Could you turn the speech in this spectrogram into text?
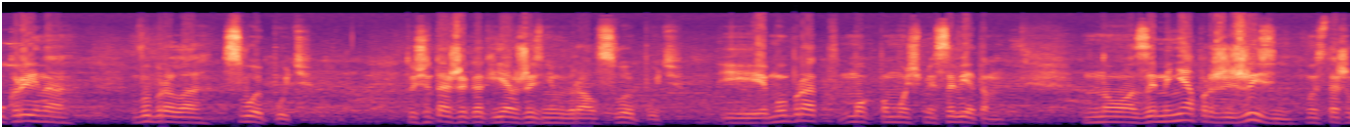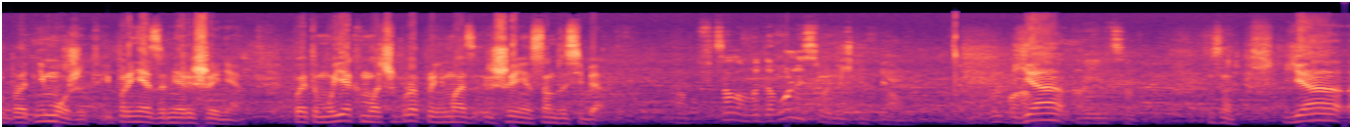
Украина выбрала свой путь. Точно так же, как и я в жизни выбирал свой путь. И мой брат мог помочь мне советом. Но за меня прожить жизнь мой старший брат не может и принять за меня решение. Поэтому я, как младший брат, принимаю решение сам за себя. В целом вы довольны сегодняшним днем? Выбором Я- украинцев? Я,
